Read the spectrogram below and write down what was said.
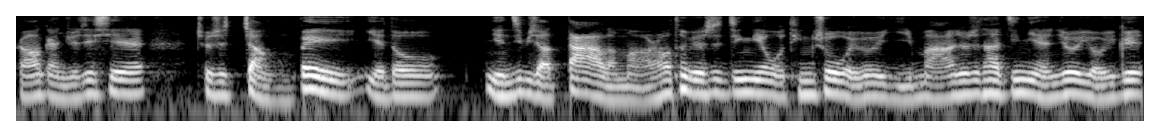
然后感觉这些就是长辈也都年纪比较大了嘛，然后特别是今年我听说我有个姨妈，就是她今年就有一个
